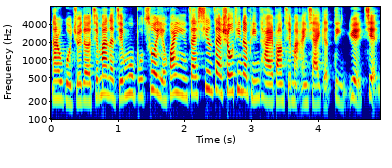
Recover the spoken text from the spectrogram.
那如果觉得千曼的节目不错，也欢迎在现在收听的平台帮千曼按下一个订阅键。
